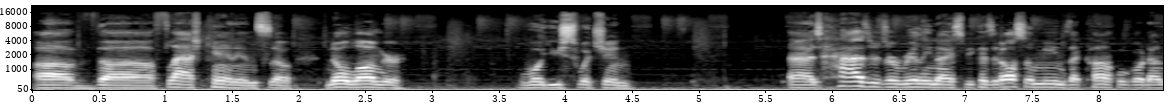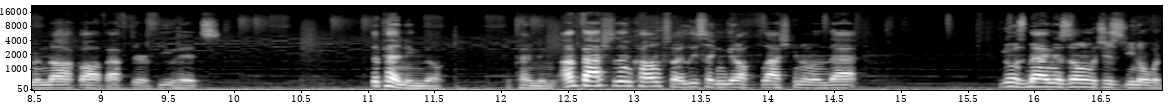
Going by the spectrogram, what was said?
of the Flash Cannon, so no longer will you switch in. As hazards are really nice, because it also means that Conk will go down to knock off after a few hits. Depending, though. Depending. I'm faster than Conk, so at least I can get off Flash Cannon on that. He goes Magnezone, which is, you know, what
